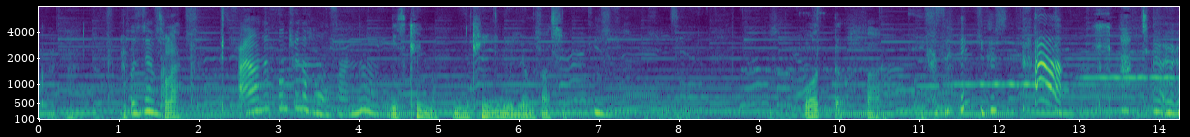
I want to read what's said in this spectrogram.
乖，不是这样吧？重来。烦啊，这风吹的好烦呢、你是 King 吗？你 King 一模一样的发型。嗯，我的发，一二三，哎，你看啊，哎呦哎呦呦，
